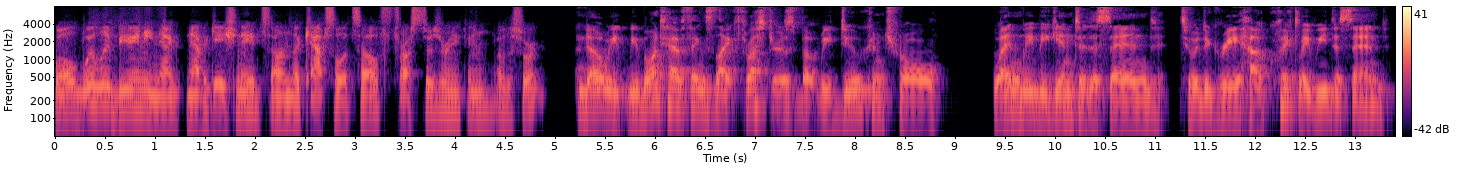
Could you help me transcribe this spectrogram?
Well, will there be any na- navigation aids on the capsule itself, thrusters or anything of the sort? No, we, we won't have things like thrusters, but we do control when we begin to descend, to a degree, how quickly we descend.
